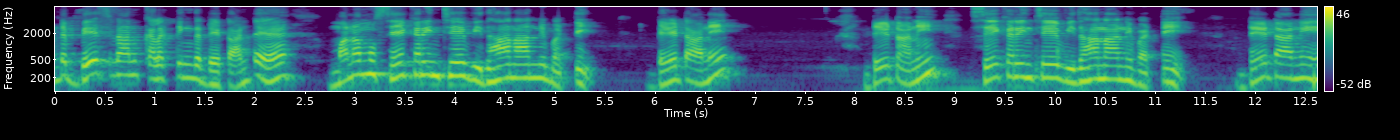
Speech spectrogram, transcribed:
అంటే based on collecting the data అంటే మనము సేకరించే విధానాన్ని బట్టి డేటాని డేటాని సేకరించే విధానాన్ని బట్టి డేటాని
